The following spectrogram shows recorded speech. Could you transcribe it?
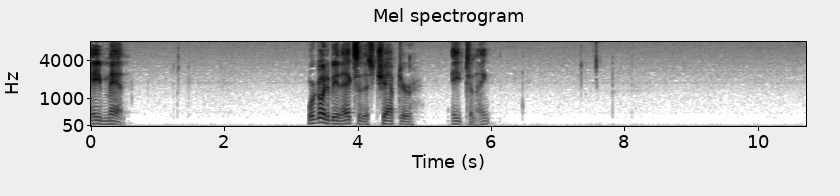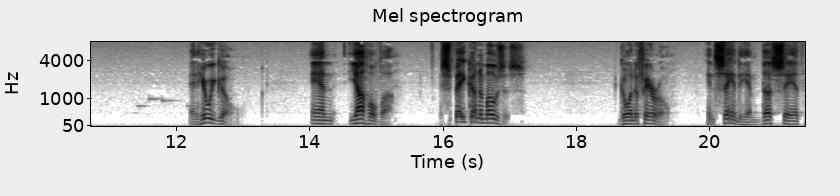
amen. We're going to be in Exodus chapter 8 tonight. And here we go. And Yahovah spake unto Moses, going to Pharaoh, and saying to him, Thus saith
